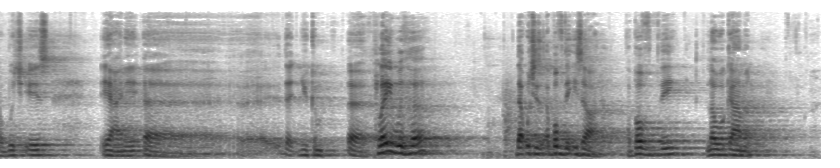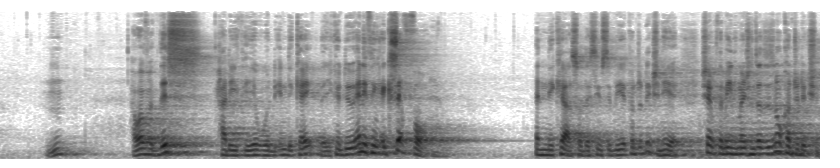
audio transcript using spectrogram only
of which is, yani, uh, that you can uh, play with her, that which is above the izar, above the lower garment. Hmm? However, this hadith here would indicate that you can do anything except for a nikah. So there seems to be a contradiction here. Sheikh Uthaymeen mentions that there's no contradiction.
